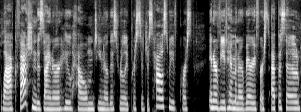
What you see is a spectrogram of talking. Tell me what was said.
black fashion designer who helmed, you know, this really prestigious house. We of course interviewed him in our very first episode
